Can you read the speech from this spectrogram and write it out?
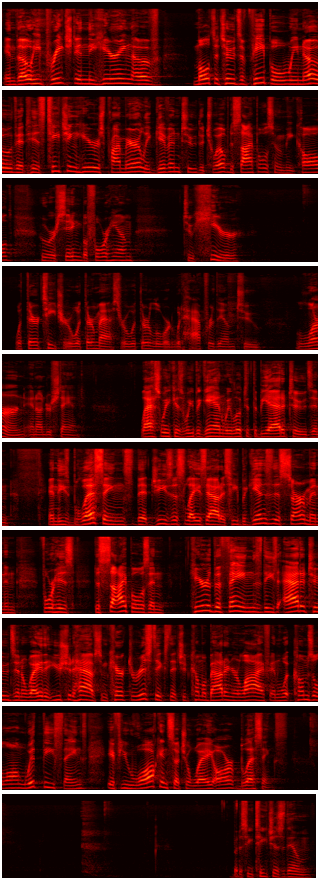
And though he preached in the hearing of multitudes of people, we know that his teaching here is primarily given to the 12 disciples whom he called, who are sitting before him to hear what their teacher, what their master, what their Lord would have for them to learn and understand. Last week, as we began, we looked at the Beatitudes and, and these blessings that Jesus lays out as he begins this sermon and for his disciples. And here are the things, these attitudes in a way that you should have, some characteristics that should come about in your life. And what comes along with these things, if you walk in such a way, are blessings. But as he teaches them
